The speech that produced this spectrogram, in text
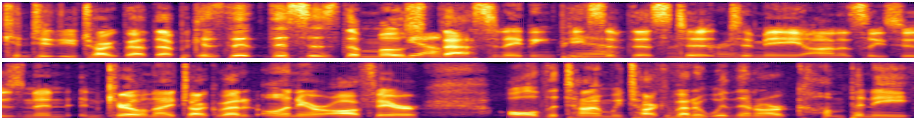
continue to talk about that because th- this is the most yeah. fascinating piece yeah, of this to, to me, honestly, Susan. And, and Carol and I talk about it on air, off air, all the time. We talk mm-hmm. about it within our company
